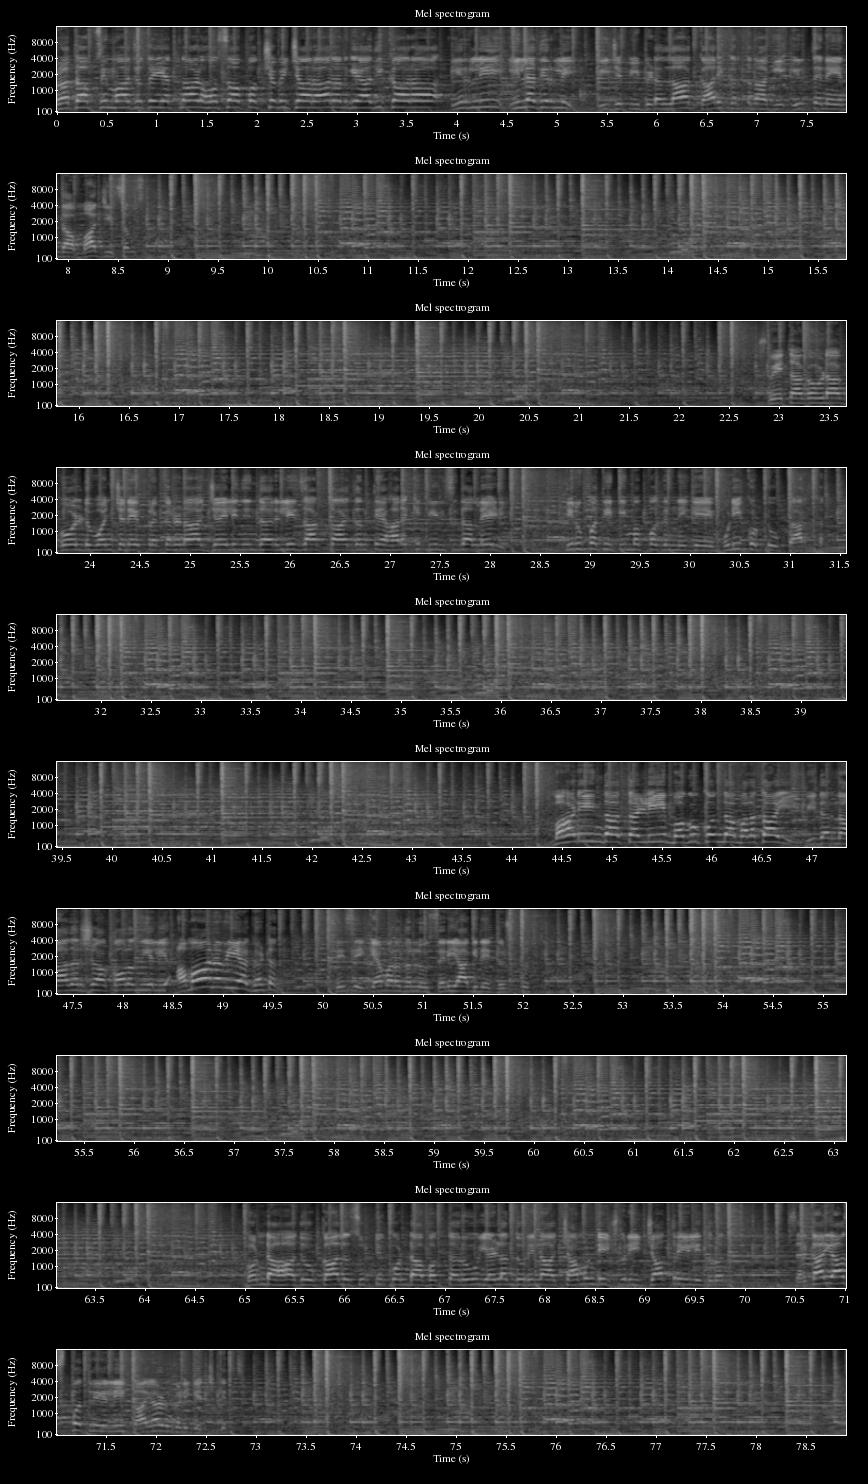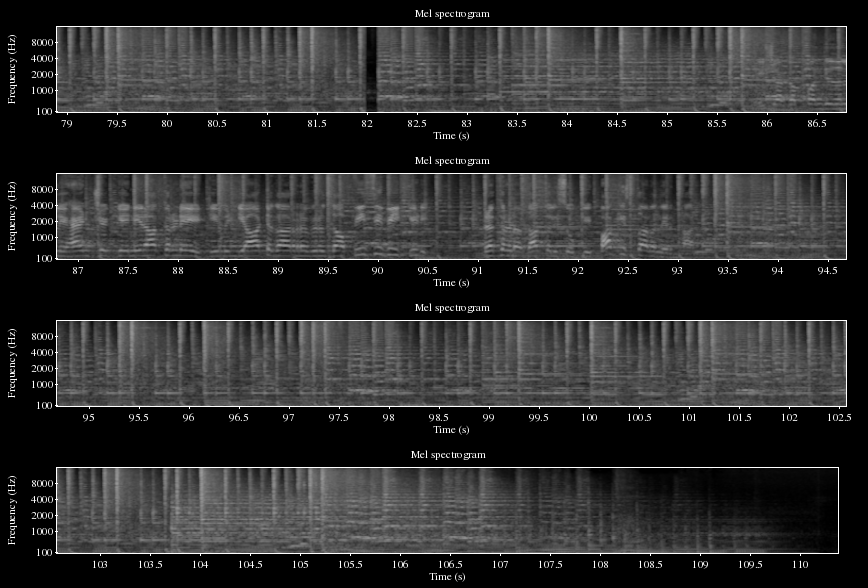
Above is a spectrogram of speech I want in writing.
ಪ್ರತಾಪ್ ಸಿಂಹ ಜೊತೆ ಯತ್ನಾಳ್ ಹೊಸ ಪಕ್ಷ ವಿಚಾರ. ನನಗೆ ಅಧಿಕಾರ ಇರಲಿ, ಇಲ್ಲದಿರಲಿ. ಬಿಜೆಪಿ ಬಿಡಲ್ಲ, ಕಾರ್ಯಕರ್ತನಾಗಿ ಇರ್ತೇನೆ ಎಂದ ಮಾಜಿ ಸಂಸದ. ಶ್ವೇತಾಗೌಡ ಗೋಲ್ಡ್ ವಂಚನೆ ಪ್ರಕರಣ ಜೈಲಿನಿಂದ ರಿಲೀಸ್ ಆಗ್ತಾ ಇದ್ದಂತೆ ಹರಕೆ ತೀರಿಸಿದ ಲೇಡಿ. ತಿರುಪತಿ ತಿಮ್ಮಪ್ಪಗನಿಗೆ ಮುಡಿ ಕೊಟ್ಟು ಪ್ರಾರ್ಥನೆ. ಮಹಡಿಯಿಂದ ತಳ್ಳಿ ಮಗು ಕೊಂದ ಮಲತಾಯಿ. ಬೀದರ್ನ ಆದರ್ಶ ಕಾಲೋನಿಯಲ್ಲಿ ಅಮಾನವೀಯ ಘಟನೆ. ಸಿಸಿ ಕ್ಯಾಮೆರಾದಲ್ಲೂ ಸರಿಯಾಗಿದೆ ದುಷ್ಕೃತ್ಯ. ಕೊಂಡ ಹಾದು ಕಾಲು ಸುಟ್ಟಿಕೊಂಡ ಭಕ್ತರು ಎಳ್ಳಂದೂರಿನ ಚಾಮುಂಡೇಶ್ವರಿ ಜಾತ್ರೆಯಲ್ಲಿ ದುರಂತ. ಸರ್ಕಾರಿ ಆಸ್ಪತ್ರೆಯಲ್ಲಿ ಗಾಯಾಳುಗಳಿಗೆ ಚಿಕಿತ್ಸೆ. ಕಪ್ ಪಂದ್ಯದಲ್ಲಿ ಹ್ಯಾಂಡ್ಶೇಕ್ಗೆ ನಿರಾಕರಣೆ. ಟೀಂ ಇಂಡಿಯಾ ಆಟಗಾರರ ವಿರುದ್ಧ ಪಿಸಿಬಿ ಕಿಡಿ. ಪ್ರಕರಣ ದಾಖಲಿಸೋಕೆ ಪಾಕಿಸ್ತಾನ ನಿರ್ಧಾರ.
